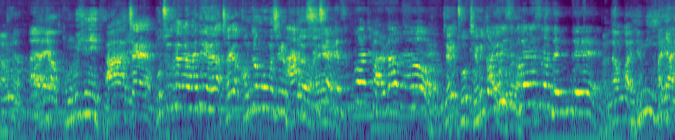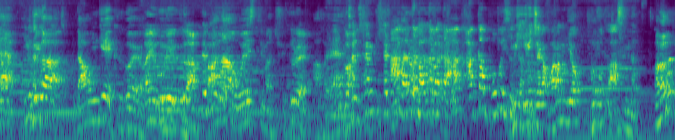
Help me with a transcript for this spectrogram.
아니야 고무신이 두 아, 제가 보충 설명 해드리면 저희가 검정 고무신을 아 불러요. 진짜 예. 그 스포하지 말라고 되게 조, 아 재밌더라고요. 여기서 그거 했으면 됐는데 안 나온 거 아니야? 아니야 아니야 우리가 나온 게 그거예요 아니, 우리 그 앞에 거- 만화 OST 맞추기 그래 아, 그래? 이거 한 3, 3, 아 맞다 맞다 맞다 아, 아까 보고 이미, 있었잖아 이미 제가 바람기억 부른 것도 나왔습니다. 어?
